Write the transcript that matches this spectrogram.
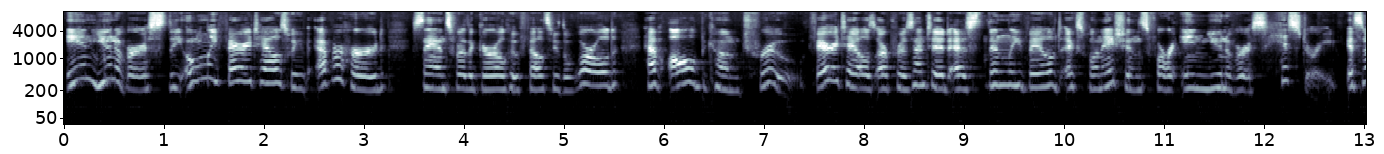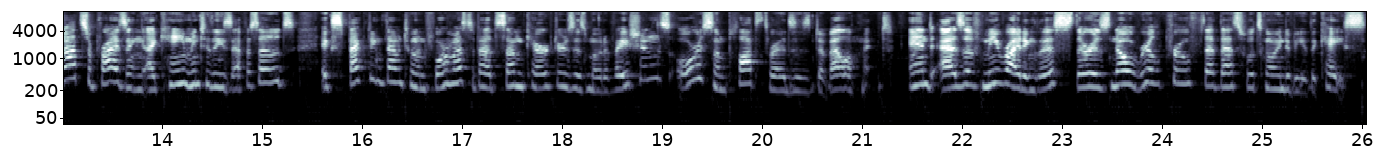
In universe, the only fairy tales we've ever heard, sans for the girl who fell through the world, have all become true. Fairy tales are presented as thinly veiled explanations for in-universe history. It's not surprising I came into these episodes expecting them to inform us about some characters' motivations or some plot threads' development. And as of me writing this, there is no real proof that that's what's going to be the case.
